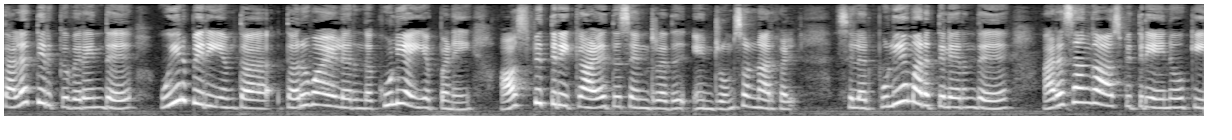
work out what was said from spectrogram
தளத்திற்கு விரைந்து உயிர் பிரியும் த தருவாயிலிருந்த கூலி ஐயப்பனை ஆஸ்பத்திரிக்கு அழைத்து சென்றது என்றும் சொன்னார்கள். சிலர் புளிய மரத்திலிருந்து அரசாங்க ஆஸ்பத்திரியை நோக்கி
